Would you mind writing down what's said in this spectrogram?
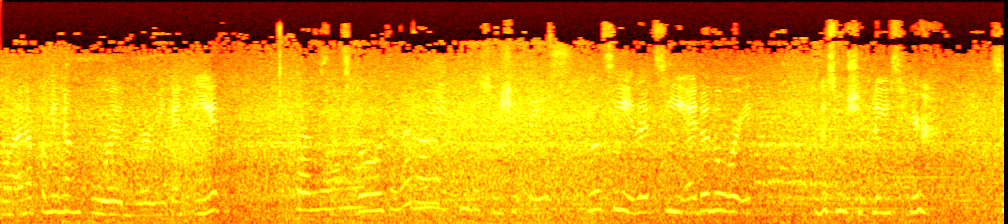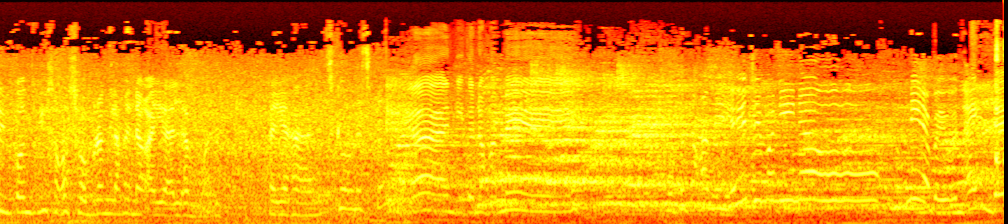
So, hanap kami ng food where we can eat. Let's go. Tara! eat in the sushi place. We'll see. Let's see. I don't know where it, the sushi place here. Kasi confused ako. Sobrang laki ng Ayala Mall. Kaya, let's go, let's go. Ayan, dito na kami. Pupunta kami. Ayun, si Manina, oh. Ba yun? Ay, hindi.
